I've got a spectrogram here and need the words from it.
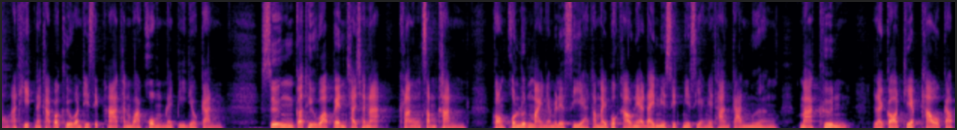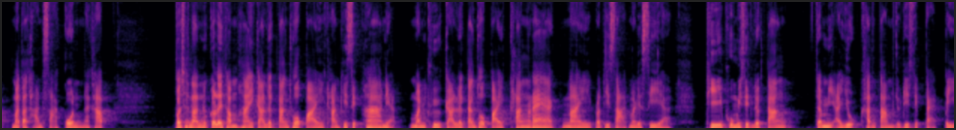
2 อาทิตย์นะครับ ก็คือวันที่ 15 ธันวาคมในปีเดียวกัน ซึ่งก็ถือว่าเป็นชัยชนะครั้งสำคัญของคนรุ่นใหม่ในมาเลเซียทำให้พวกเขาเนี่ยได้มีสิทธิ์มีเสียงในทางการเมืองมากขึ้น และก็เทียบเท่ากับมาตรฐานสากลนะครับ เพราะฉะนั้นก็เลยทำให้การเลือกตั้งทั่วไปครั้งที่ 15 เนี่ยมันคือการเลือกตั้งทั่วไปครั้งแรกในประวัติศาสตร์มาเลเซีย ที่ผู้มีสิทธิ์เลือกตั้ง จะมีอายุขั้นต่ำอยู่ที่ 18 ปี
